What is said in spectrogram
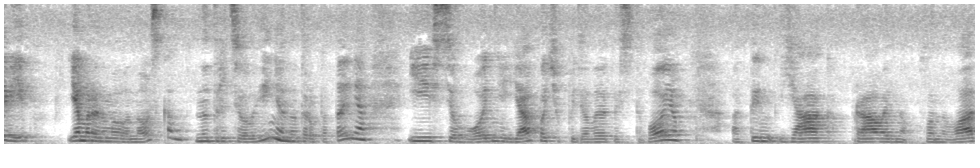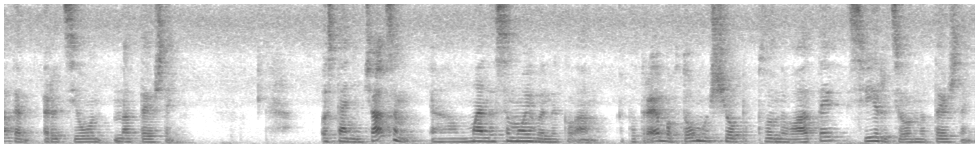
Привіт! Я Марина Милановська, нутриціологиня, нутропатиня, і сьогодні я хочу поділитися з тобою тим, як правильно планувати раціон на тиждень. Останнім часом е, в мене самої виникла потреба в тому, щоб планувати свій раціон на тиждень,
